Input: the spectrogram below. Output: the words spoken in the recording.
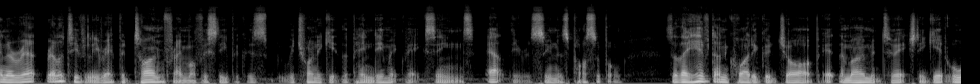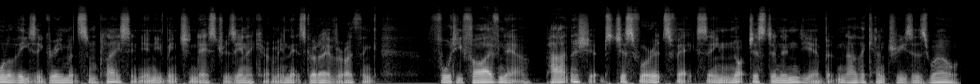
in a re- relatively rapid time frame, obviously, because we're trying to get the pandemic vaccines out there as soon as possible. So they have done quite a good job at the moment to actually get all of these agreements in place. And, and you've mentioned AstraZeneca. I mean, that's got over, I think, 45 now partnerships just for its vaccine, not just in India, but in other countries as well.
